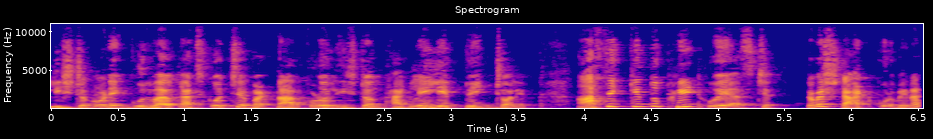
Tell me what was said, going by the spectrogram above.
লিস্টন অনেক ভুলভাল কাজ করছে বাট তারপরেও লিস্টন থাকলেই লেফট উইং চলে। আশিক কিন্তু ফিট হয়ে আসছে। তবে স্টার্ট করবে না।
